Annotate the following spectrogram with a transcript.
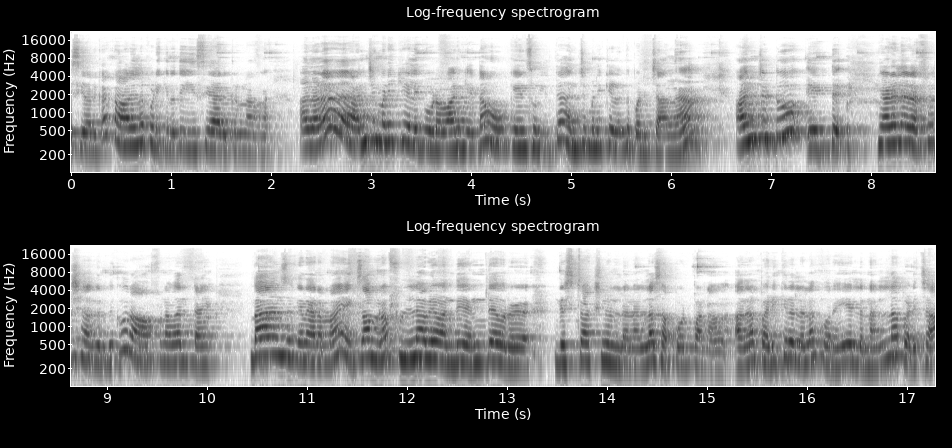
ஈஸியாக இருக்கா? காலையில் படிக்கிறது ஈஸியாக இருக்குன்னாங்க. அதனால் அஞ்சு மணிக்கு எழுப்பி விடவான்னு கேட்டால் ஓகேன்னு சொல்லிட்டு அஞ்சு மணிக்கு எழுந்து படித்தாங்க அஞ்சு டு எட்டு. இடையில ரெஃப்ரெஷ் ஆகுறதுக்கு ஒரு half an hour time balance இருக்க நேரமாக எக்ஸாம்லாம் ஃபுல்லாகவே வந்து எந்த ஒரு டிஸ்ட்ராக்ஷனும் இல்லை. நல்லா சப்போர்ட் பண்ணாங்க. அதெல்லாம் படிக்கிறதுலலாம் குறையே இல்லை. நல்லா படித்தா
